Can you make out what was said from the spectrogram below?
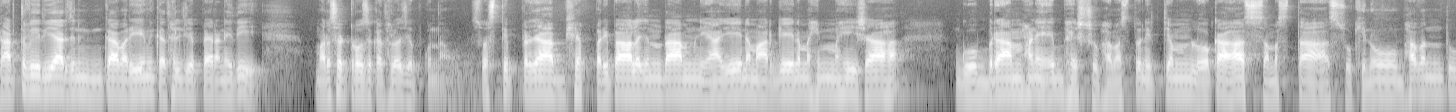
కార్తవీర్యార్జునికి ఇంకా మరి ఏమి కథలు చెప్పారనేది మరుసటి రోజు కథలో చెప్పుకుందాం. స్వస్తి ప్రజాభ్య పరిపాలయంతాం న్యాయేన మార్గేణ మహిం మహిషా గోబ్రాహ్మణేభ్య శుభమస్తు నిత్యం లోకా సమస్త సుఖినో భవంతు.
